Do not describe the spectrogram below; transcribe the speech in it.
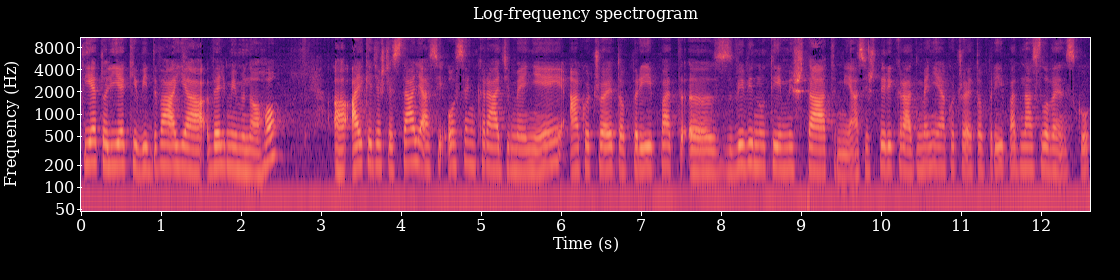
tieto lieky vydvája veľmi mnoho, aj keď ešte stále asi 8 krát menej, ako čo je to prípad e, s vyvinutými štátmi, asi 4 krát menej, ako čo je to prípad na Slovensku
